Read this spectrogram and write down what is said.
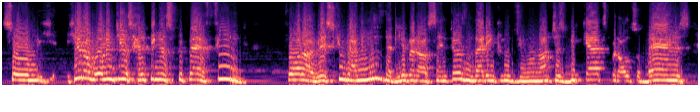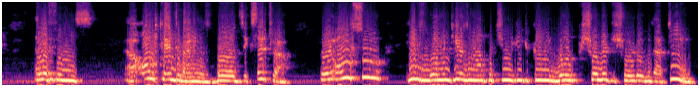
So here are volunteers helping us prepare feed for our rescued animals that live at our centers, and that includes, you know, not just big cats, but also bears, elephants, uh, all kinds of animals, birds, etc. But it also gives volunteers an opportunity to come and work shoulder to shoulder with our team.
